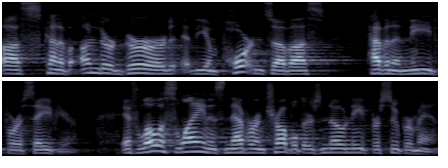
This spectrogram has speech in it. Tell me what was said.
us kind of undergird the importance of us having a need for a Savior. If Lois Lane is never in trouble, there's no need for Superman.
